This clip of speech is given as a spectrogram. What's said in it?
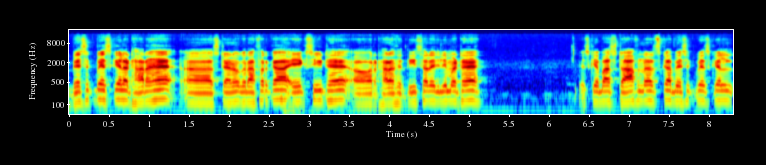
बेसिक पे स्केल 18 है स्टेनोग्राफर का एक सीट है और 18 से 30 साल एज लिमिट है। इसके बाद स्टाफ नर्स का बेसिक पे स्केल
